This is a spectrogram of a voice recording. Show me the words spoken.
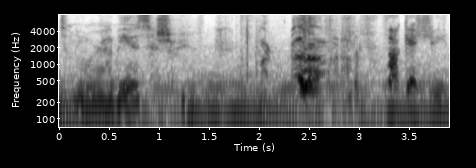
Tell me where Abby is. she, Where the fuck is she?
